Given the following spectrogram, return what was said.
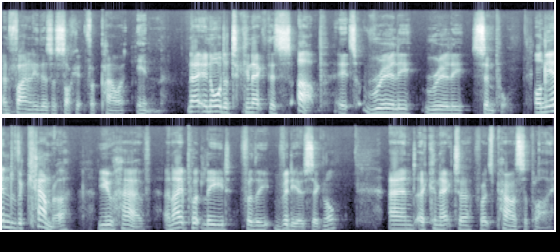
And finally, there's a socket for power in. Now, in order to connect this up, it's really, really simple. On the end of the camera, you have an output lead for the video signal and a connector for its power supply.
